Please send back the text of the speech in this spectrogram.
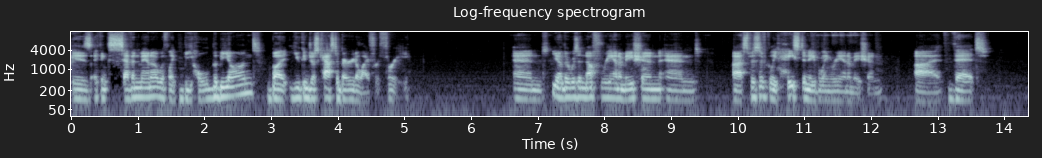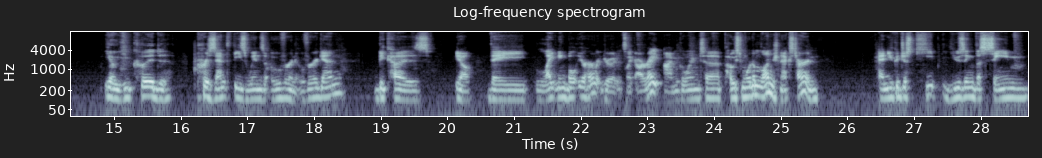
is I think seven mana with like Behold the Beyond, but you can just cast a Buried Alive for three. and you know there was enough reanimation and uh, specifically haste enabling reanimation uh, that you know you could present these wins over and over again because you know they lightning bolt your hermit druid. It's like, all right, I'm going to post mortem lunge next turn, and you could just keep using the same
